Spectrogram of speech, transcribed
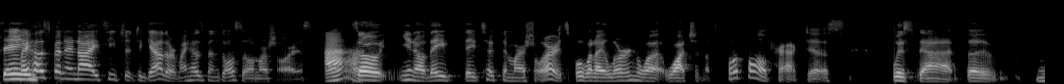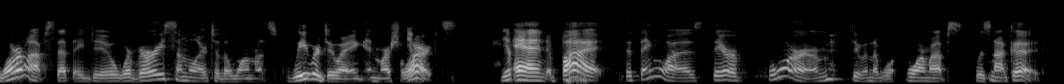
same. my husband and I teach it together. My husband's also a martial artist, ah. so you know they they took the martial arts. But what I learned what watching the football practice was that the warm ups that they do were very similar to the warm ups we were doing in martial yep. arts. Yep. And but the thing was their form doing the warm ups was not good.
